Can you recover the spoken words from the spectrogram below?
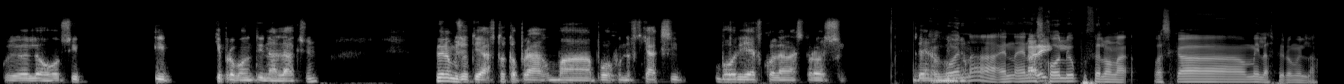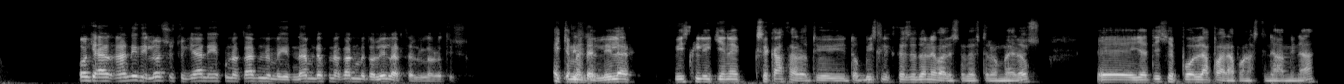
που λέει ο λόγος, ή και προπονητή να αλλάξουν. Δεν νομίζω ότι αυτό το πράγμα που έχουν φτιάξει μπορεί εύκολα να στρώσει. Εγώ ένα, ένα, ένα σχόλιο που θέλω να... Βασικά, μίλα Σπύρο, μίλα. Όχι, αν, οι δηλώσεις του Γιάννη έχουν να κάνουν με την άμυνα, έχουν να κάνουν με τον Λίλαρντ, θέλω να ρωτήσω. Ε, και με τον Λίλαρντ. Μπίσλεϊ είναι ξεκάθαρο ότι τον Μπίσλεϊ χθες δεν τον έβαλε στο δεύτερο μέρος. Ε, γιατί είχε πολλά παράπονα στην άμυνα.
